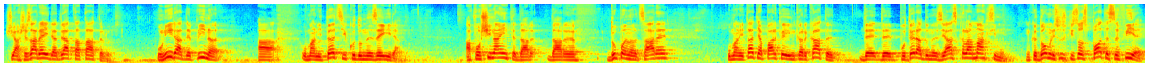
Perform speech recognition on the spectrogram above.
și așezarea ei de-a dreapta Tatălui, unirea de plină a umanității cu Dumnezeirea. A fost și înainte, dar, dar după înălțare, umanitatea parcă e încărcată de, de puterea dumnezească la maximum. Încă Domnul Iisus Hristos poate să fie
